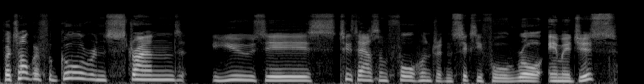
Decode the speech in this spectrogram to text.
Photographer Goran Strand uses 2,464 raw images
